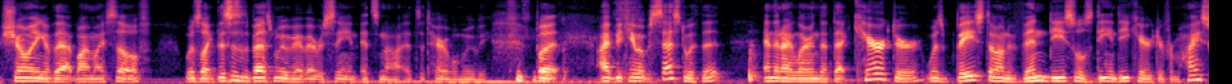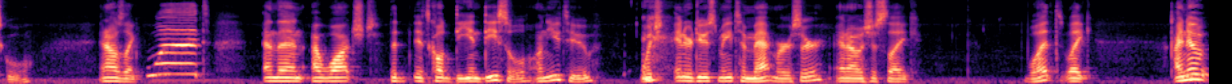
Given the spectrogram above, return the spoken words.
showing of that by myself. Was like, this is the best movie I've ever seen. It's not. It's a terrible movie, but I became obsessed with it. And then I learned that that character was based on Vin Diesel's D and D character from high school, and I was like, what? And then I watched the. It's called D and Diesel on YouTube, which introduced me to Matt Mercer, and I was just like, what? Like, I know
